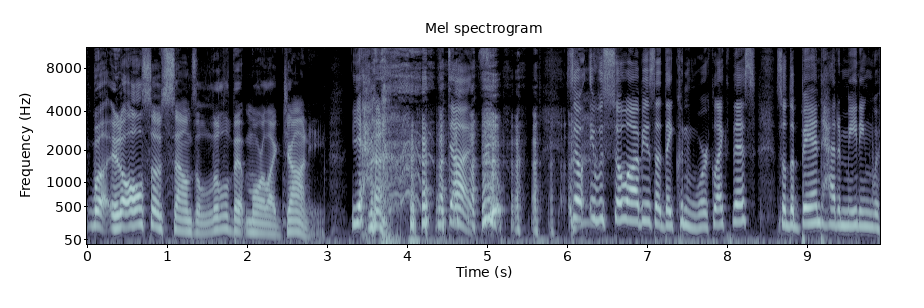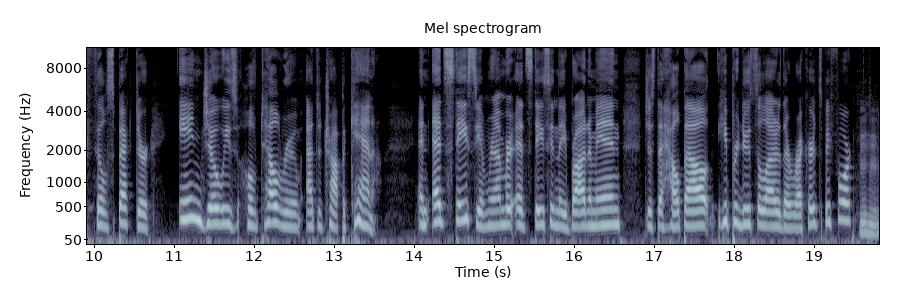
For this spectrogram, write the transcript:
Well, it also sounds a little bit more like Johnny. Yeah, it does. So it was so obvious that they couldn't work like this. So the band had a meeting with Phil Spector in Joey's hotel room at the Tropicana. And Ed Stasium, remember Ed Stasium? They brought him in just to help out. He produced a lot of their records before. Mm-hmm.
